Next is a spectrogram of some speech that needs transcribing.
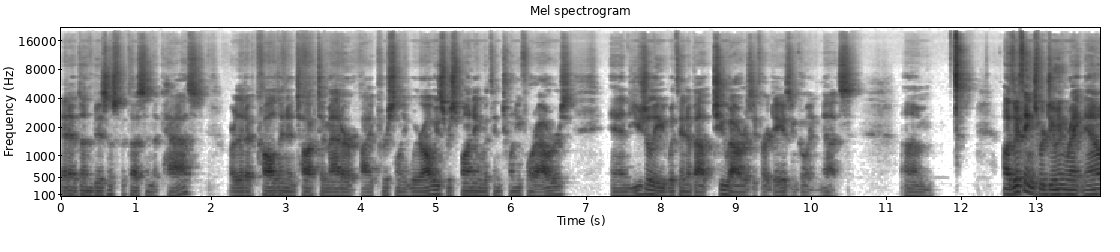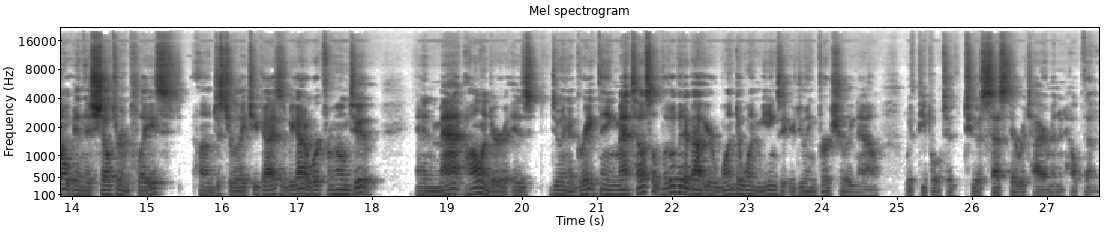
that have done business with us in the past or that have called in and talked to Matt or I personally. We're always responding within 24 hours and usually within about two hours if our day isn't going nuts. Um, other things we're doing right now in this shelter in place, um, just to relate to you guys, is we got to work from home too. And Matt Hollander is doing a great thing. Matt, tell us a little bit about your one to one meetings that you're doing virtually now with people to, to assess their retirement and help them.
